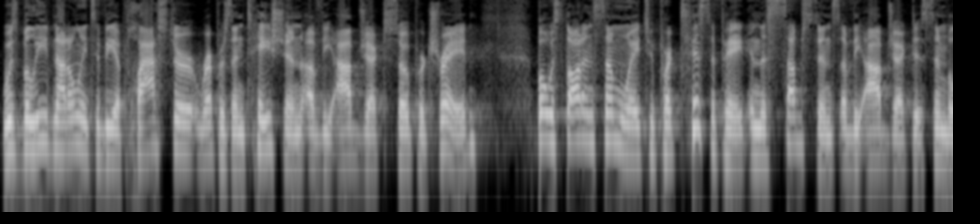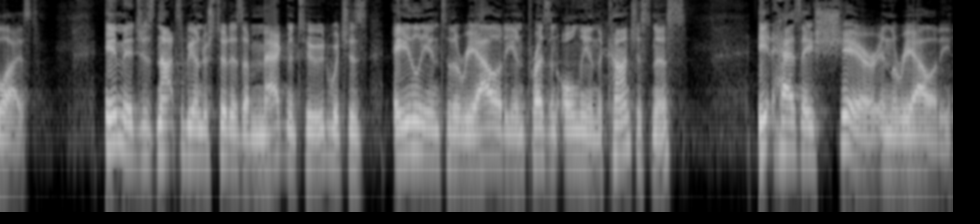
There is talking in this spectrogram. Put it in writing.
was believed not only to be a plaster representation of the object so portrayed, but was thought in some way to participate in the substance of the object it symbolized. Image is not to be understood as a magnitude which is alien to the reality and present only in the consciousness. It has a share in the reality.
